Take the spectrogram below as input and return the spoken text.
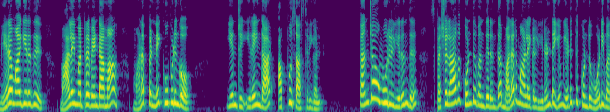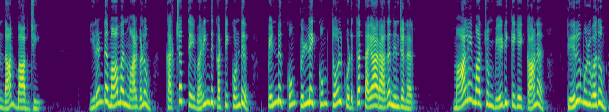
நேரமாகிறது. மாலை மற்ற வேண்டாமா? மணப்பெண்ணை கூப்பிடுங்கோ என்று இறைந்தார் அப்பு சாஸ்திரிகள். தஞ்சாவூரில் இருந்து ஸ்பெஷலாக கொண்டு வந்திருந்த மலர் மாலைகள் இரண்டையும் எடுத்துக்கொண்டு ஓடி வந்தான் பாப்ஜி. இரண்டு மாமன்மார்களும் கச்சத்தை வரிந்து கட்டிக்கொண்டு பெண்ணுக்கும் பிள்ளைக்கும் தோல் கொடுக்க தயாராக நின்றனர். மாலை மாற்றும் வேடிக்கையைக் காண தெரு முழுவதும்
